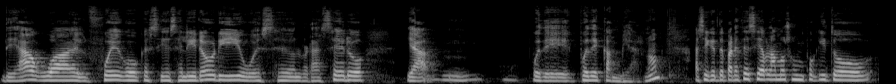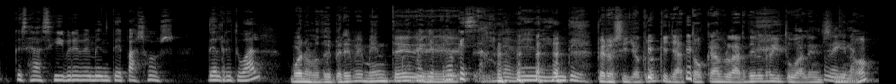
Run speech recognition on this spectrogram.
de agua, el fuego, que si es el irori o es el brasero, ya mm, puede, puede cambiar, ¿no? Así que, ¿te parece si hablamos un poquito, que sea así brevemente, pasos del ritual? Bueno, lo de brevemente. Bueno, yo creo eh, que sí, brevemente. Pero sí, yo creo que ya toca hablar del ritual en sí, Venga. ¿no?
